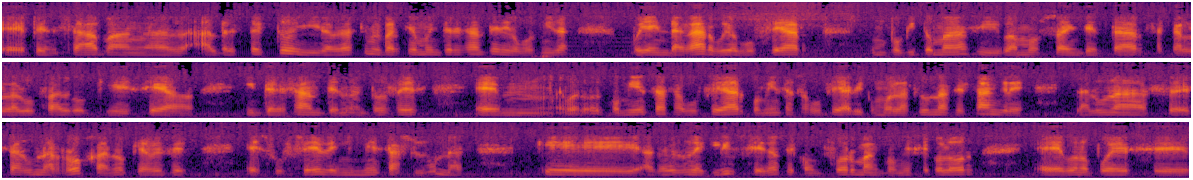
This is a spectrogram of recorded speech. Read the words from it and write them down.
eh, pensaban al, al, respecto y la verdad es que me pareció muy interesante digo pues mira voy a indagar voy a bucear un poquito más y vamos a intentar sacar a la luz algo que sea interesante no entonces em, bueno comienzas a bucear comienzas a bucear y como las lunas de sangre las lunas esa luna roja no que a veces eh, suceden inmensas lunas que a través de un eclipse no se conforman con ese color eh, bueno pues eh,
